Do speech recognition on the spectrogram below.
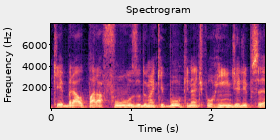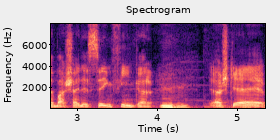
quebrar o parafuso do MacBook, né? Tipo, o hinge ali pra você abaixar e descer, enfim, cara. Uhum. Eu acho que é.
